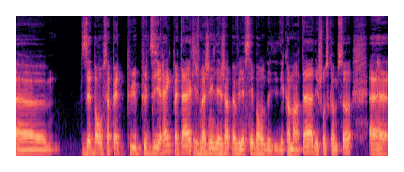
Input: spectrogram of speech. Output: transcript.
Euh, vous dites, bon, ça peut être plus, plus direct peut-être. J'imagine que les gens peuvent laisser bon, des, commentaires, des choses comme ça. Euh,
